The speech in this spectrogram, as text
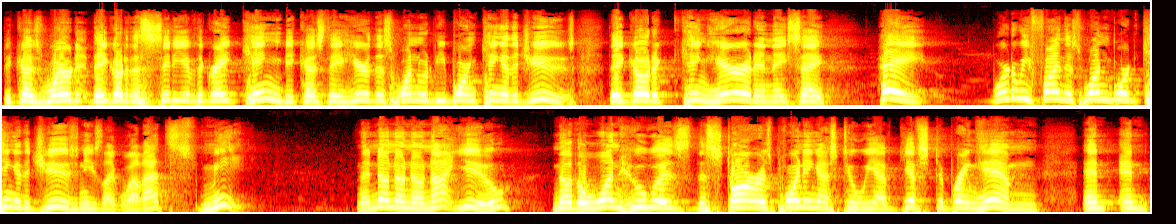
Because where do, they go to the city of the great king because they hear this one would be born king of the Jews. They go to King Herod and they say, Hey, where do we find this one born king of the Jews? And he's like, Well, that's me. Then, no, no, no, not you. No, the one who was the star is pointing us to. We have gifts to bring him. And, and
